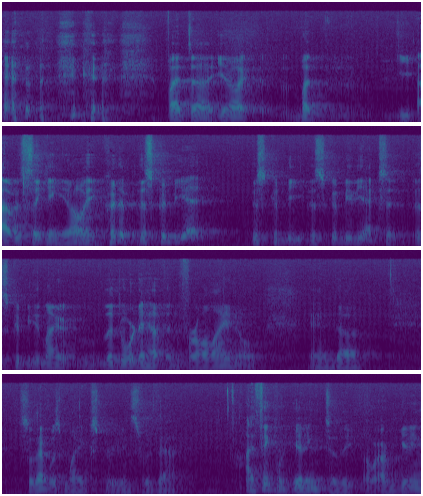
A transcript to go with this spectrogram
but, uh, you know, but I was thinking, you know, it could have, this could be it. This could be, this could be the exit. This could be my, the door to heaven for all I know. And uh, so that was my experience with that. I think we're getting to the, I'm getting,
